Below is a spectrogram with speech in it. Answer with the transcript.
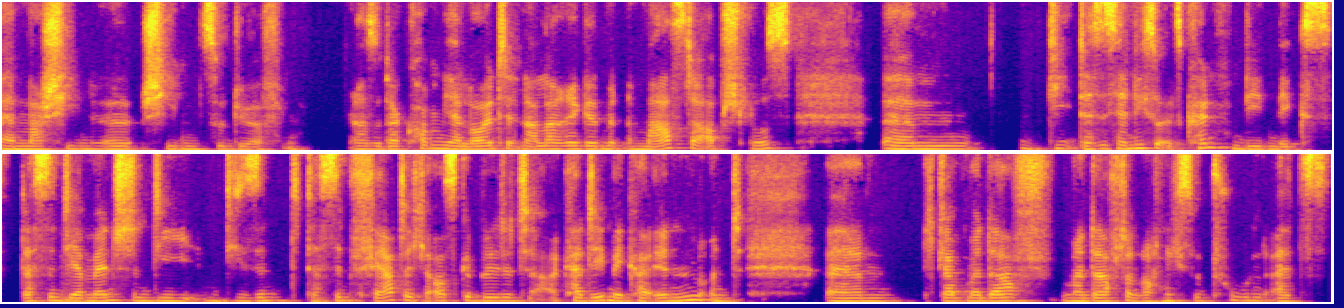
Ausbildungsmaschine schieben zu dürfen. Also da kommen ja Leute in aller Regel mit einem Masterabschluss ähm, die, das ist ja nicht so, als könnten die nichts. Das sind mhm. ja Menschen, die, die sind, das sind fertig ausgebildete AkademikerInnen und ähm, ich glaube, man darf, man darf dann auch nicht so tun, als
